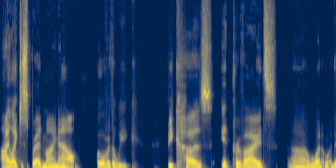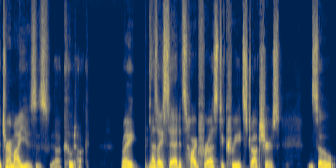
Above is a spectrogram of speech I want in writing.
I like to spread mine out over the week because it provides uh, what the term I use is uh, coat hook, right? As I said, it's hard for us to create structures. And so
